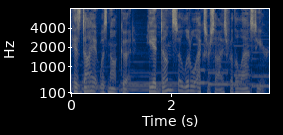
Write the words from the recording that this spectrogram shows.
His diet was not good. He had done so little exercise for the last year.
